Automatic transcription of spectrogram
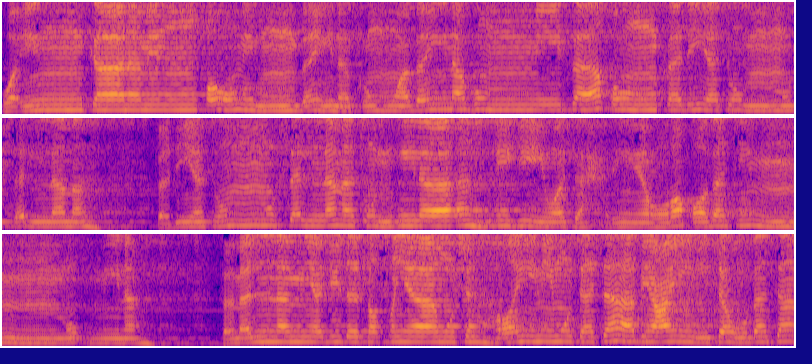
وإن كان من قوم بينكم وبينهم ميثاق فدية مسلمة فدية مسلمة إلى أهله وتحرير رقبة مؤمنة. فمن لم يجد فصيام شهرين متتابعين توبة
